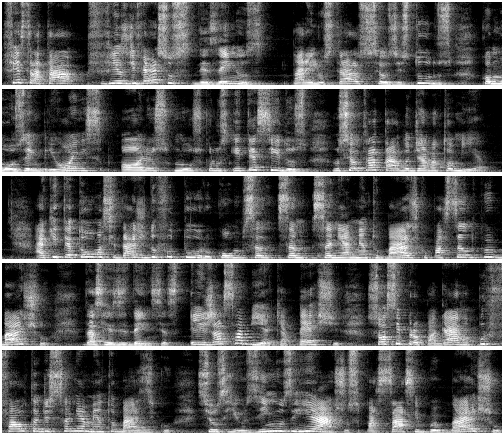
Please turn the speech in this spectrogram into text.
Fez, tratar, fez diversos desenhos para ilustrar os seus estudos, como os embriões, olhos, músculos e tecidos, no seu tratado de anatomia. Arquitetou uma cidade do futuro, com saneamento básico passando por baixo das residências. Ele já sabia que a peste só se propagava por falta de saneamento básico. Se os riozinhos e riachos passassem por baixo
